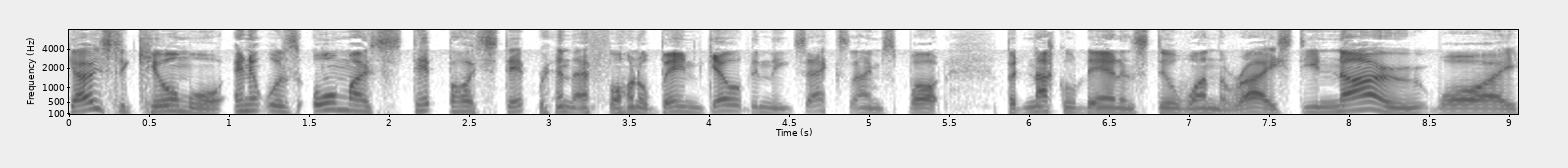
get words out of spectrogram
goes to Kilmore, and it was almost step by step around that final bend. Galloped in the exact same spot, but knuckled down and still won the race. Do you know why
